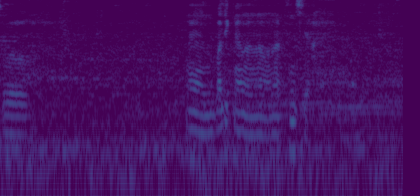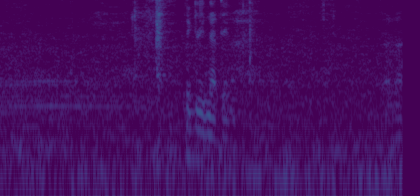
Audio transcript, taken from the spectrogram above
so ngayon balik na naman natin siya. Tagilid natin para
